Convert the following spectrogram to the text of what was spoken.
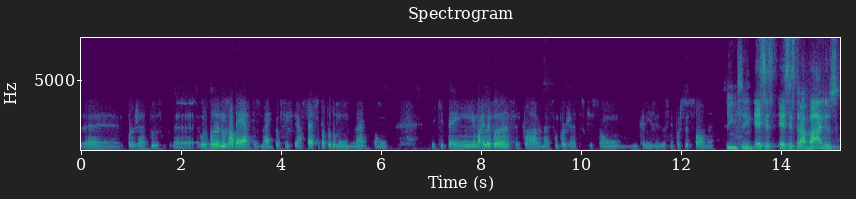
é, projetos é, urbanos abertos, né? Então, assim, que tem acesso para todo mundo, né? Então, e que tem uma relevância, claro, né? São projetos que são incríveis, assim, por si só, né? Sim, sim. Esses, esses trabalhos,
